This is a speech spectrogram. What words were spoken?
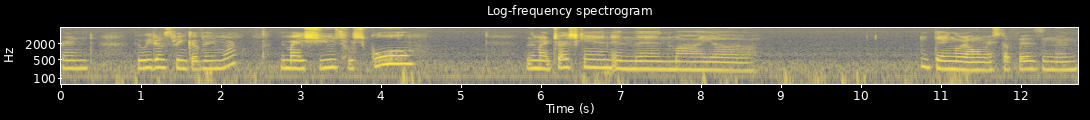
friend who we don't speak of anymore. Then my shoes for school. And then my trash can, and then my uh, thing where all my stuff is, and then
